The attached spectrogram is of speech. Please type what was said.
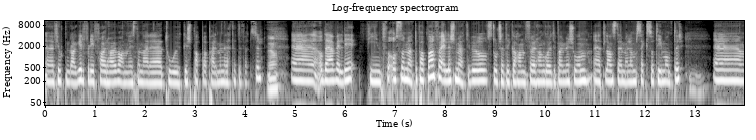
eh, 14 dager, fordi far har jo vanligvis den der eh, to ukers pappapermen rett etter fødsel. Ja. Eh, og det er veldig fint for oss å møte pappa, for ellers møter vi jo stort sett ikke han før han går ut i permisjon et eller annet sted mellom seks og ti måneder. Eh,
